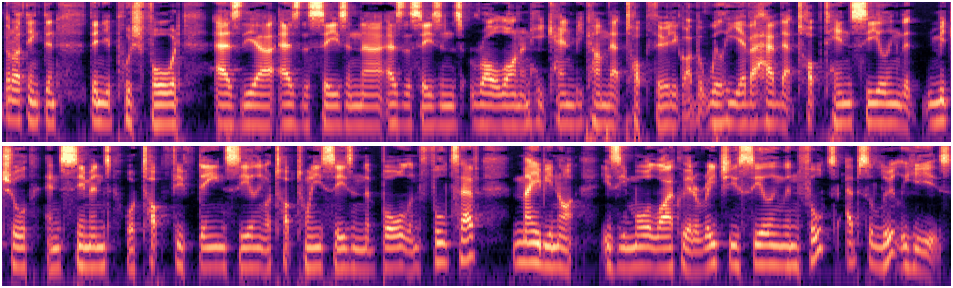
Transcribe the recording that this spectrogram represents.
But I think then then you push forward as the uh, as the season uh, as the seasons roll on, and he can become that top thirty guy. But will he ever have that top ten ceiling that Mitchell and Simmons, or top fifteen ceiling, or top twenty season that Ball and Fultz have? Maybe not. Is he more likely to reach his ceiling than Fultz? Absolutely, he is.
